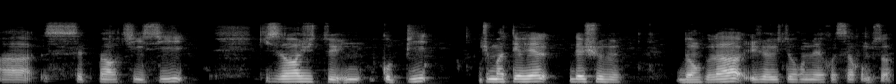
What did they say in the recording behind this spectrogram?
à cette partie ici, qui sera juste une copie du matériel des cheveux. Donc là, je vais juste remettre ça comme ça.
